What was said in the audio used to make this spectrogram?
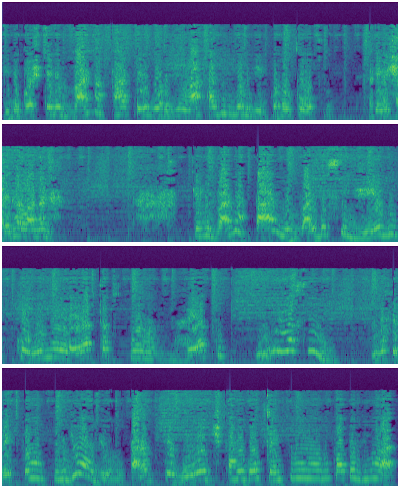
e depois que ele vai matar aquele gordinho lá, de um gordinho, correu pouco. Ele chega lá na ele vai matar, ele vai decidido, coluna ereta, reto, e assim, você vê que foi um filme de ódio. O cara pegou, descarregou o tempo no, no papelzinho lá.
